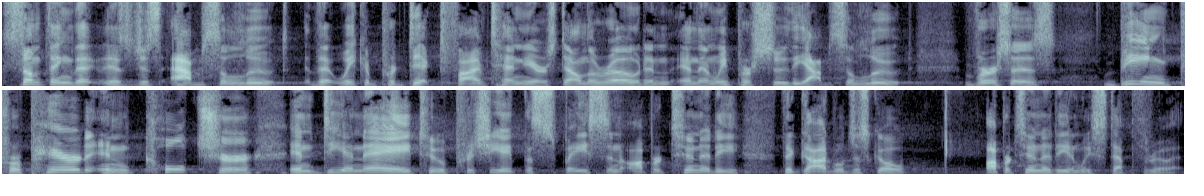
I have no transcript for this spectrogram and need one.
something that is just absolute that we could predict five, ten years down the road, and, and then we pursue the absolute versus being prepared in culture in DNA to appreciate the space and opportunity that God will just go, opportunity, and we step through it.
